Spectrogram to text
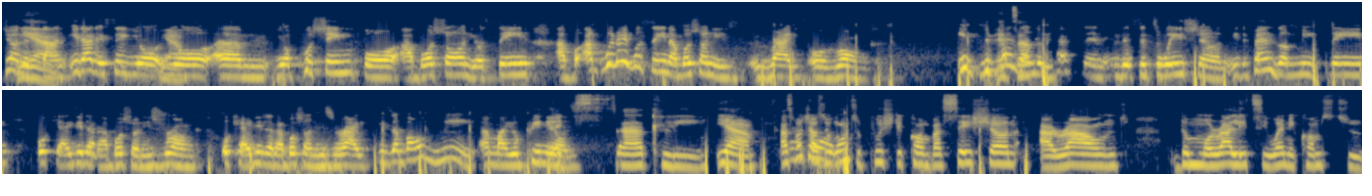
Do you understand? Yeah. Either they say you're yeah. you're um you're pushing for abortion, you're saying ab- we're not even saying abortion is right or wrong. It depends exactly. on the person in the situation. It depends on me saying, okay, I did an abortion is wrong. Okay, I did an abortion is right. It's about me and my opinion. Exactly. Yeah. As much as we want to push the conversation around the morality when it comes to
